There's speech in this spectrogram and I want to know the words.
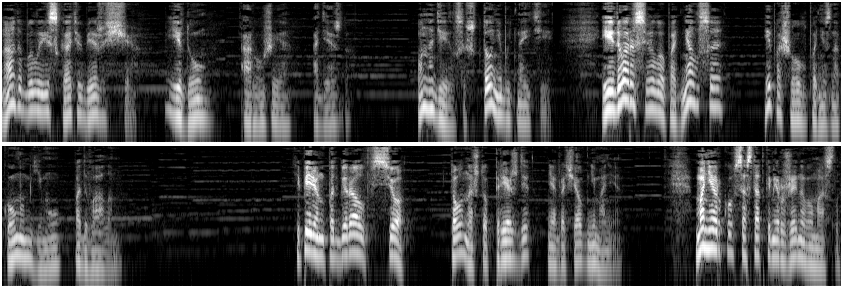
Надо было искать убежище, еду, оружие, одежду. Он надеялся что-нибудь найти, и едва рассвело, поднялся и пошел по незнакомым ему подвалам. Теперь он подбирал все то, на что прежде не обращал внимания. Манерку с остатками ружейного масла,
